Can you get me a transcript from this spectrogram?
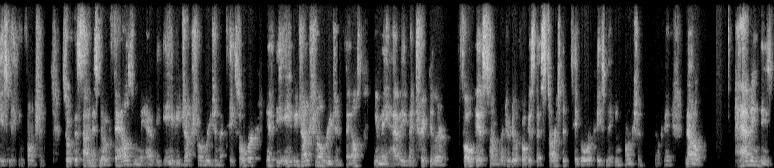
pacemaking function. So if the sinus node fails, you may have the AV junctional region that takes over. If the AV junctional region fails, you may have a ventricular focus, some ventricular focus that starts to take over pacemaking function. Okay. Now, having these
